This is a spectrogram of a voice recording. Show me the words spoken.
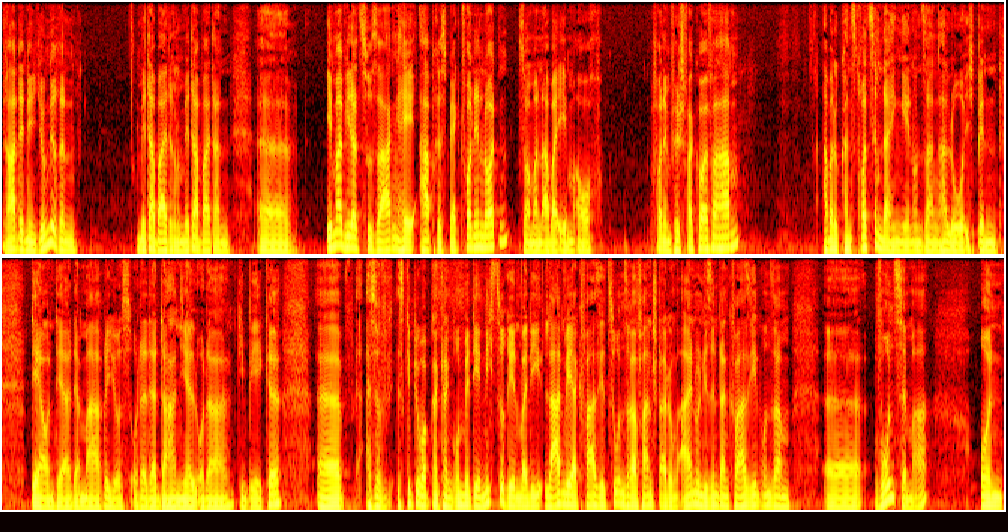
gerade den jüngeren Mitarbeiterinnen und Mitarbeitern äh, immer wieder zu sagen, hey, hab Respekt vor den Leuten, soll man aber eben auch vor dem Fischverkäufer haben. Aber du kannst trotzdem dahin gehen und sagen, hallo, ich bin der und der, der Marius oder der Daniel oder die Beke. Äh, also es gibt überhaupt keinen Grund, mit denen nicht zu reden, weil die laden wir ja quasi zu unserer Veranstaltung ein und die sind dann quasi in unserem äh, Wohnzimmer. Und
